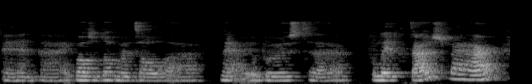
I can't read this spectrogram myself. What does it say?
En uh, ik was op dat moment al uh, nou ja, heel bewust uh, volledig thuis bij haar.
